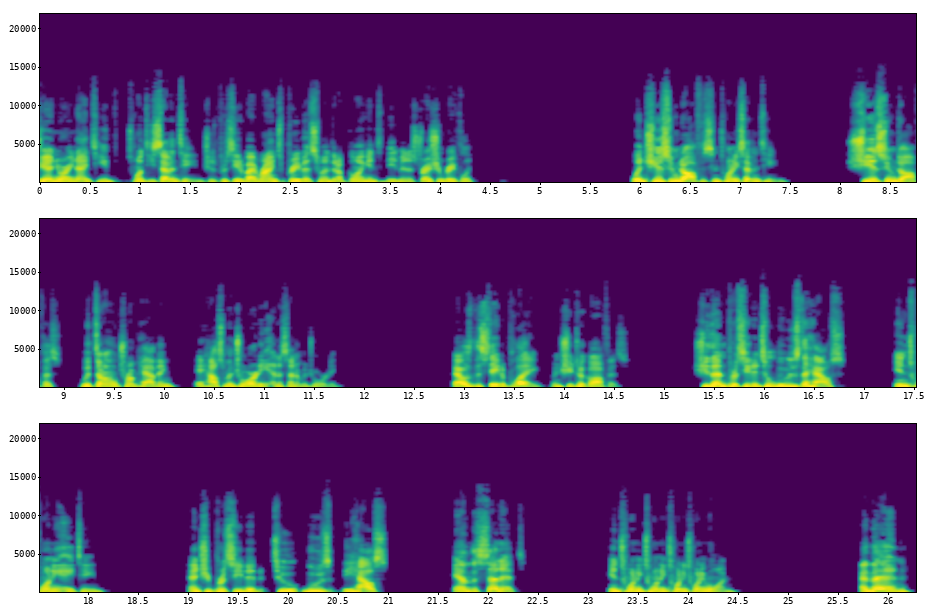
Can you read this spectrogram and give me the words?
January 19th, 2017, she was preceded by Reince Priebus, who ended up going into the administration briefly. When she assumed office in 2017, she assumed office with Donald Trump having a House majority and a Senate majority. That was the state of play when she took office. She then proceeded to lose the House in 2018, and she proceeded to lose the House and the Senate in 2020, 2021. And then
